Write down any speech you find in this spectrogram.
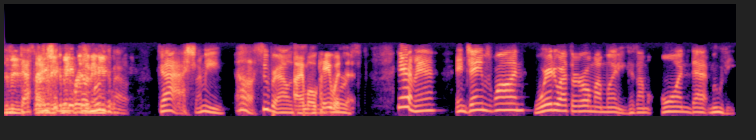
You mean that's what they should have make made those movies Evil. about. Gosh, I mean, oh, Super Alice. I'm okay with worst. Yeah, man. And James Wan, where do I throw my money? Because I'm on that movie.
